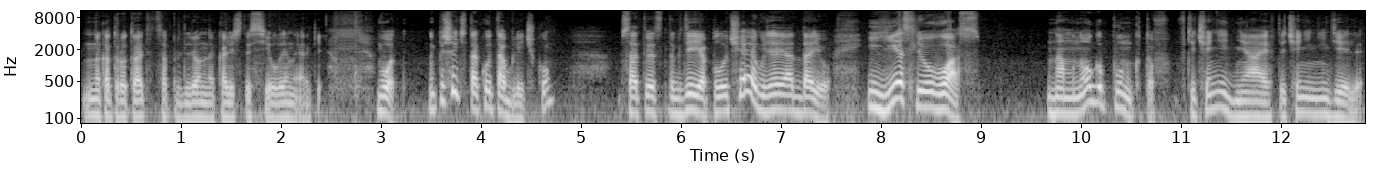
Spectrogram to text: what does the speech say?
на которую тратится определенное количество сил и энергии. Вот. Напишите такую табличку, соответственно, где я получаю, где я отдаю. И если у вас на много пунктов в течение дня и в течение недели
